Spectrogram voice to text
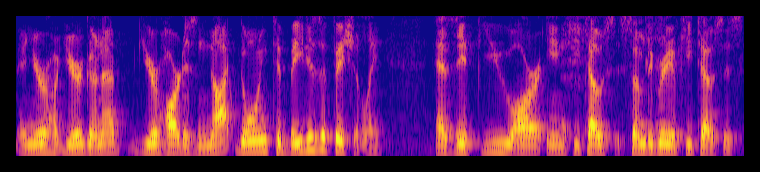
and you're, you're gonna, your heart is not going to beat as efficiently as if you are in ketosis, some degree of ketosis,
